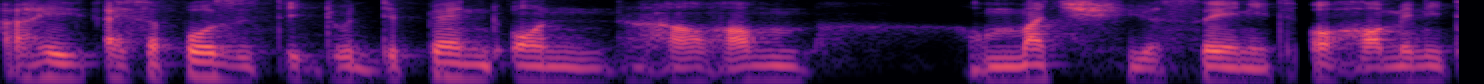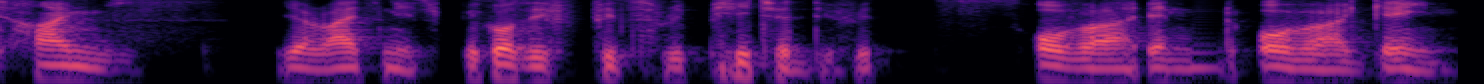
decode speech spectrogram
I, I suppose it would depend on how, how, how much you're saying it or how many times you're writing it. Because if it's repeated, if it's over and over again,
